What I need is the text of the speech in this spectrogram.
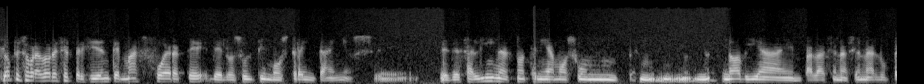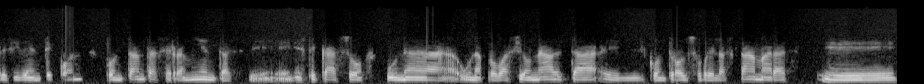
López Obrador es el presidente más fuerte de los últimos 30 años. Eh, desde Salinas no teníamos un, no había en Palacio Nacional un presidente con, con tantas herramientas. Eh, en este caso, una, una aprobación alta, el control sobre las cámaras, eh,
